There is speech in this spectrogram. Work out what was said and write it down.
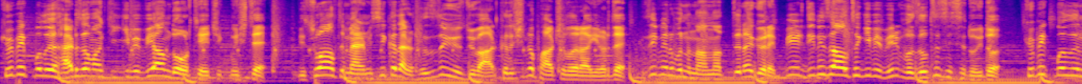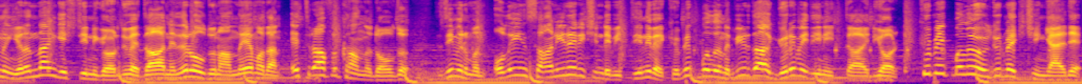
Köpek balığı her zamanki gibi bir anda ortaya çıkmıştı. Bir sualtı mermisi kadar hızlı yüzdü ve arkadaşını parçalara ayırdı. Zimmerman'ın anlattığına göre bir denizaltı gibi bir vızıltı sesi duydu. Köpek balığının yanından geçtiğini gördü ve daha neler olduğunu anlayamadan etrafı kanla doldu. Zimmerman olayın saniyeler içinde bittiğini ve köpek balığını bir daha göremediğini iddia ediyor. Köpek balığı öldürmek için geldi.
